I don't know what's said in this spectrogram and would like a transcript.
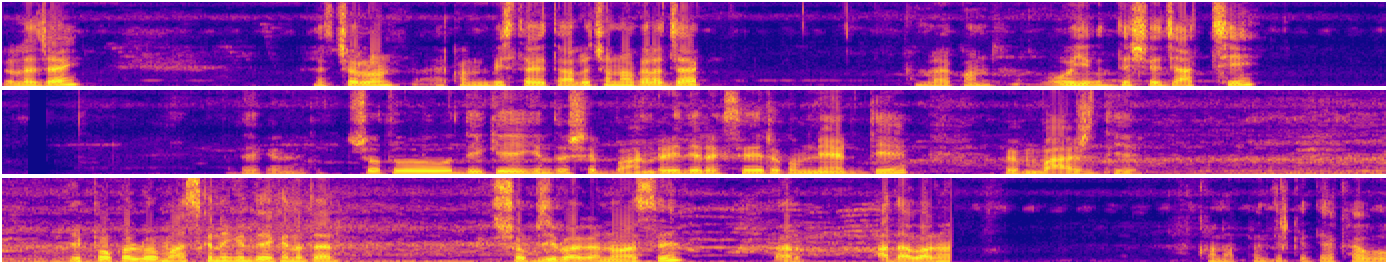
চলে যায়। চলুন, এখন বিস্তারিত আলোচনা করা যাক। আমরা এখন ওই উদ্দেশ্যে যাচ্ছি। দেখেন চতুর্দিকে কিন্তু সে বাউন্ডারি দিয়ে রাখছে, এরকম নেট দিয়ে বাঁশ দিয়ে। এই প্রকল্পের মাঝখানে কিন্তু এখানে তার সবজি বাগানও আছে, আর আদা বাগান। এখন আপনাদেরকে দেখাবো,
